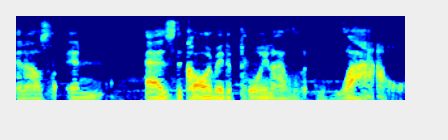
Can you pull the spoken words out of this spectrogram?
and I was and as the caller made the point, I was like, wow.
